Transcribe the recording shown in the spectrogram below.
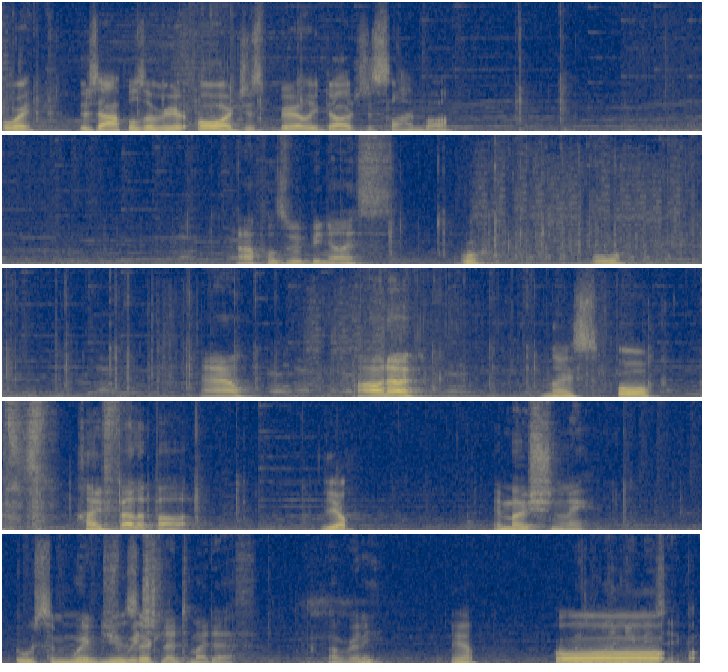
Oh wait, there's apples over here. Oh, I just barely dodged a slime ball. Apples would be nice. Ooh. Ooh. Ow. Oh no. Nice. Oh. I fell apart Yep. emotionally, Ooh, some which new music. which led to my death. Oh really? Yep. Where's my new Oh.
